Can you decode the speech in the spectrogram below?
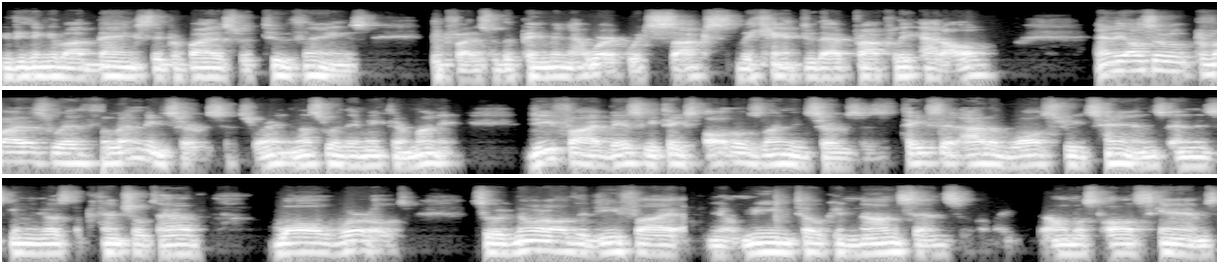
if you think about banks, they provide us with two things. They provide us with a payment network, which sucks. They can't do that properly at all. And they also provide us with lending services, right? And that's where they make their money. DeFi basically takes all those lending services, takes it out of Wall Street's hands, and is giving us the potential to have wall world. So ignore all the DeFi, you know, meme token nonsense, like almost all scams,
